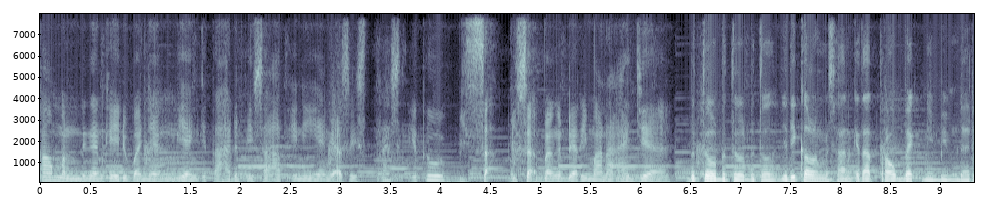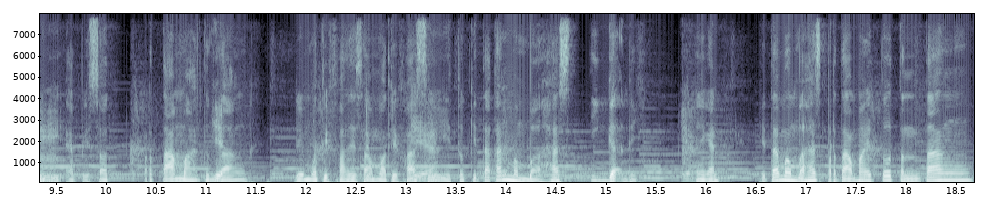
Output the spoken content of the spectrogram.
common dengan kehidupan yang yang kita hadapi saat ini ya nggak sih stres itu bisa bisa banget dari mana aja. Betul, betul, betul. Jadi kalau misalkan kita throwback nih Bim dari Hmm. episode pertama tentang demotivasi sama motivasi, itu kita kan membahas tiga nih. Iya. Ya kan? Kita membahas pertama itu tentang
